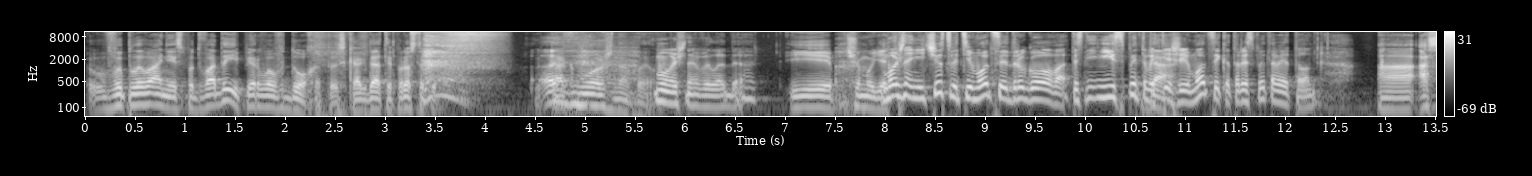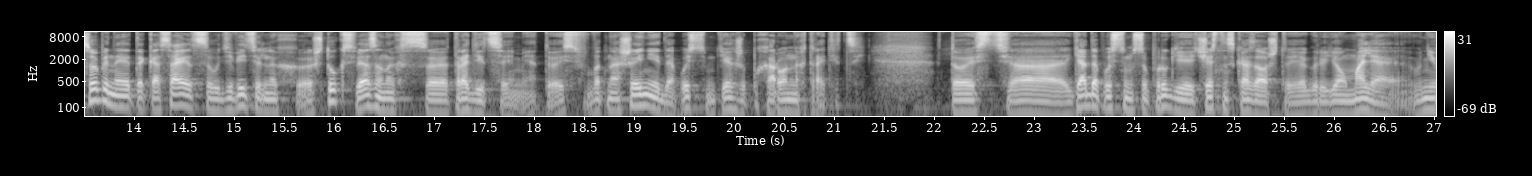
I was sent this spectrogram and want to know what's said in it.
выплывания из-под воды и первого вдоха. То есть, когда ты просто... Так можно было. Можно было, да. И почему я... Можно не чувствовать эмоции другого, то есть не, испытывать да. те же эмоции, которые испытывает он. А особенно это касается удивительных э, штук, связанных с э, традициями, то есть в отношении, допустим, тех же похоронных традиций. То есть э, я, допустим, супруге честно сказал, что я говорю, я умоляю, вне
